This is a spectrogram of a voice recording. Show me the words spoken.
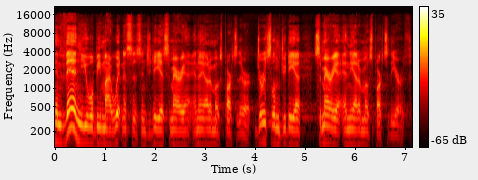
And then you will be my witnesses in Judea, Samaria, and the uttermost parts of the earth. Jerusalem, Judea, Samaria, and the uttermost parts of the earth.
